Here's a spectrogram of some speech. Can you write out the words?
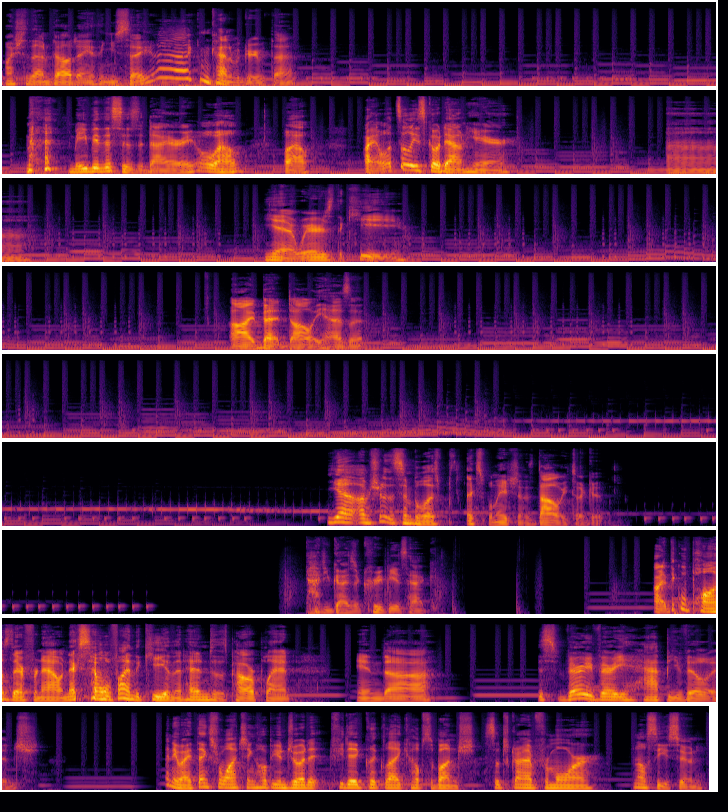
Why should that invalidate anything you say? Eh, I can kind of agree with that. Maybe this is a diary. Oh well. Wow. Alright, let's at least go down here. Uh... Yeah, where's the key? I bet Dolly has it. Yeah, I'm sure the simplest explanation is Dolly took it. God, you guys are creepy as heck. Alright, I think we'll pause there for now. Next time we'll find the key and then head into this power plant and uh, this very, very happy village. Anyway, thanks for watching. Hope you enjoyed it. If you did, click like, helps a bunch. Subscribe for more. And I'll see you soon.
